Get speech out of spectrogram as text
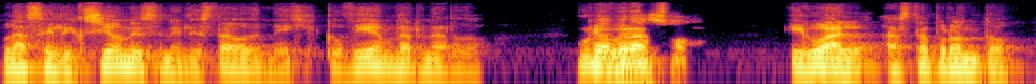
las elecciones en el Estado de México. Bien, Bernardo. Un Qué bueno. abrazo. Igual, hasta pronto.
